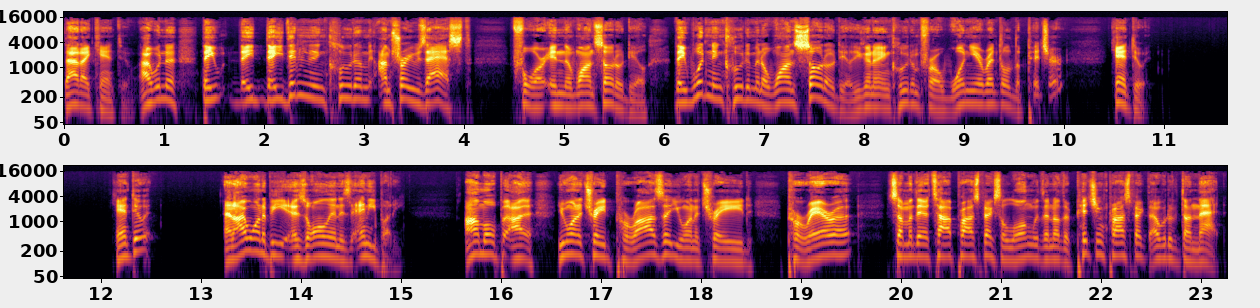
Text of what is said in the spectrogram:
That I can't do. I wouldn't. Have, they they they didn't include him. I'm sure he was asked for in the Juan Soto deal. They wouldn't include him in a Juan Soto deal. You're going to include him for a one year rental of the pitcher? Can't do it. Can't do it. And I want to be as all in as anybody. I'm open. I, you want to trade Peraza? You want to trade Pereira? Some of their top prospects, along with another pitching prospect. I would have done that.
